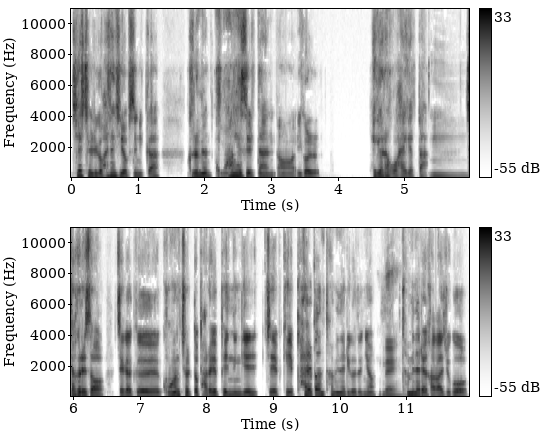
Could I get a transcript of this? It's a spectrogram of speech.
지하철역에 화장실이 없으니까 그러면 공항에서 일단 어 이걸 해결하고 가야겠다. 음. 자, 그래서 제가 그 공항철도 바로 옆에 있는 게 JFK 8번 터미널이거든요. 네. 터미널에 가가지고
